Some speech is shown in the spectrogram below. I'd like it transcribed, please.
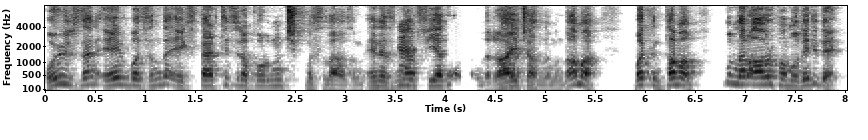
O yüzden ev bazında ekspertiz raporunun çıkması lazım. En azından Evet. fiyat anlamında, raiç anlamında. Ama bakın tamam bunlar Avrupa modeli de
